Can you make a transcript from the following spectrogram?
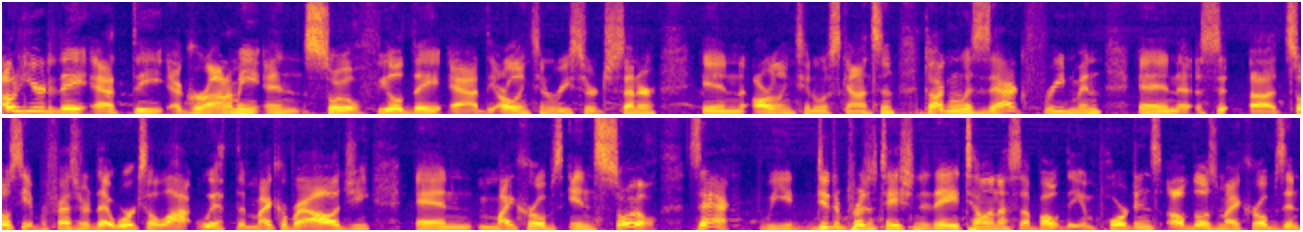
out here today at the Agronomy and Soil Field Day at the Arlington Research Center in Arlington, Wisconsin, talking with Zach Freedman, an uh, associate professor that works a lot with the microbiology and microbes in soil. Zach, we did a presentation today telling us about the importance of those microbes and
